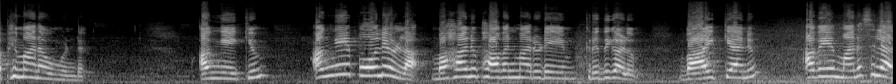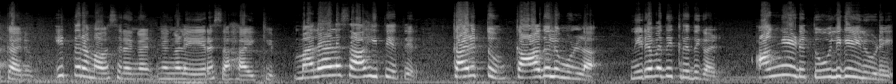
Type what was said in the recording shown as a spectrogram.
അഭിമാനവുമുണ്ട്. അങ്ങേക്കും അങ്ങേ പോലെയുള്ള മഹാനുഭാവന്മാരുടെയും കൃതികളും വായിക്കാനും അവയെ മനസ്സിലാക്കാനും ഇത്തരം അവസരങ്ങൾ ഞങ്ങളെ ഏറെ സഹായിക്കും. മലയാള സാഹിത്യത്തിൽ കരുത്തും കാതലുമുള്ള നിരവധി കൃതികൾ അങ്ങയുടെ തൂലികയിലൂടെ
